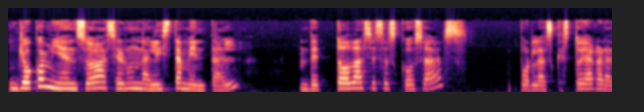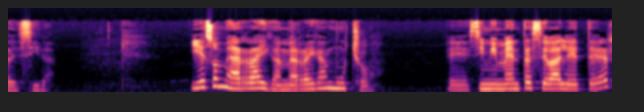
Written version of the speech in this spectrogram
yo comienzo a hacer una lista mental de todas esas cosas por las que estoy agradecida. Y eso me arraiga, me arraiga mucho. Eh, si mi mente se va al éter,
